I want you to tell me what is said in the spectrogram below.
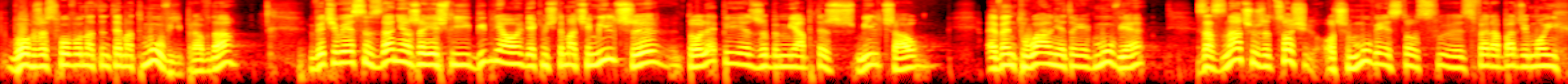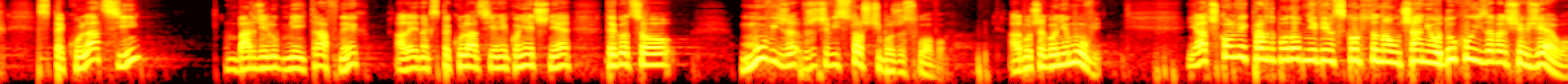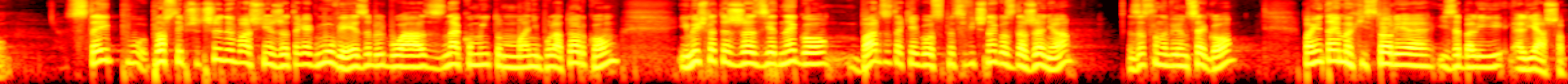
Boże Słowo na ten temat mówi, prawda? Wiecie, ja jestem zdania, że jeśli Biblia w jakimś temacie milczy, to lepiej jest, żebym ja też milczał. Ewentualnie, tak jak mówię, zaznaczył, że coś, o czym mówię, jest to sfera bardziej moich spekulacji, bardziej lub mniej trafnych, ale jednak spekulacji, a niekoniecznie tego, co mówi w rzeczywistości Boże Słowo, albo czego nie mówi. I aczkolwiek prawdopodobnie wiem, skąd to nauczanie o duchu Izabel się wzięło. Z tej prostej przyczyny właśnie, że tak jak mówię, Izabel była znakomitą manipulatorką i myślę też, że z jednego bardzo takiego specyficznego zdarzenia, zastanawiającego, pamiętajmy historię Izabeli Eliasza.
